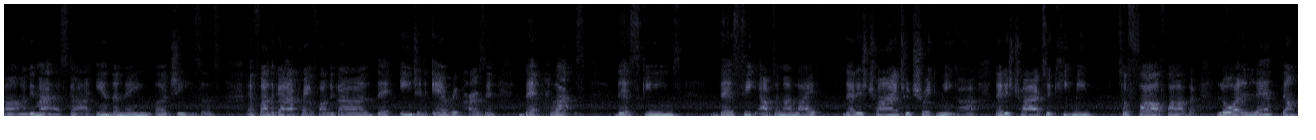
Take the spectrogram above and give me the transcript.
uh, demise, God, in the name of Jesus. And Father God, I pray, Father God, that each and every person that plots, that schemes, that seek after my life, that is trying to trick me, God, that is trying to keep me to fall, Father. Lord, let them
